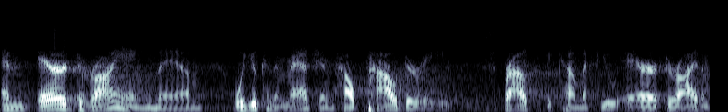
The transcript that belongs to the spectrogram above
and air drying them. Well, you can imagine how powdery sprouts become if you air dry them.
